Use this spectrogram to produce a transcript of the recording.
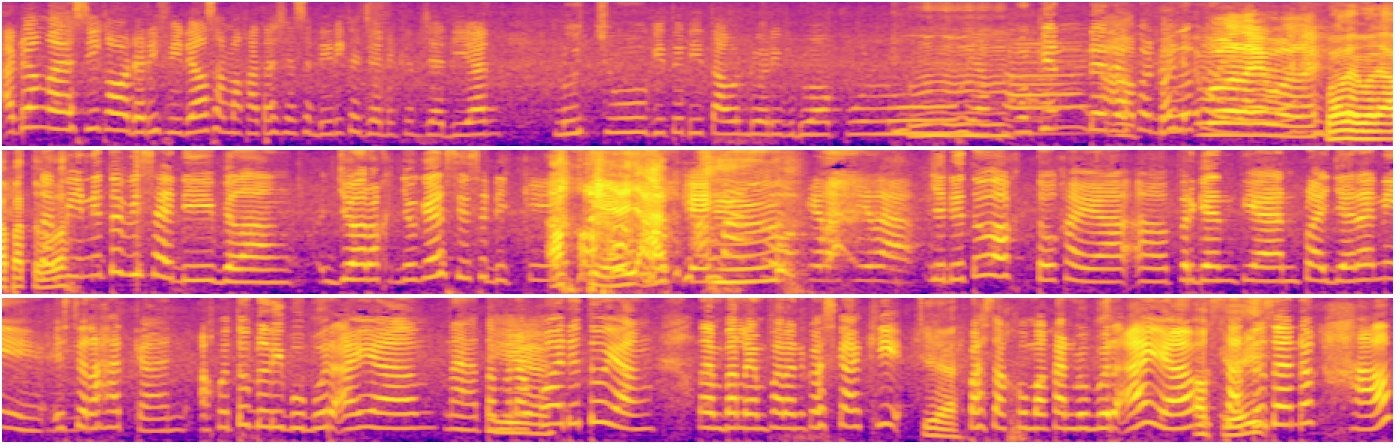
ada nggak sih kalau dari Fidel sama Katasha sendiri kejadian-kejadian lucu gitu di tahun 2020 ya kan? mungkin dari aku Apa? dulu kali Boleh, ya. boleh. Boleh boleh apa tuh? tapi ini tuh bisa dibilang jorok juga sih sedikit Oke, acuh. kira-kira Jadi tuh waktu kayak eh, pergantian pelajaran nih, istirahat kan. Aku tuh beli bubur ayam. Nah, temen Iya. aku ada tuh yang lempar-lemparan kos kaki. Iya. Pas aku makan bubur ayam, Oke. satu sendok hap,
